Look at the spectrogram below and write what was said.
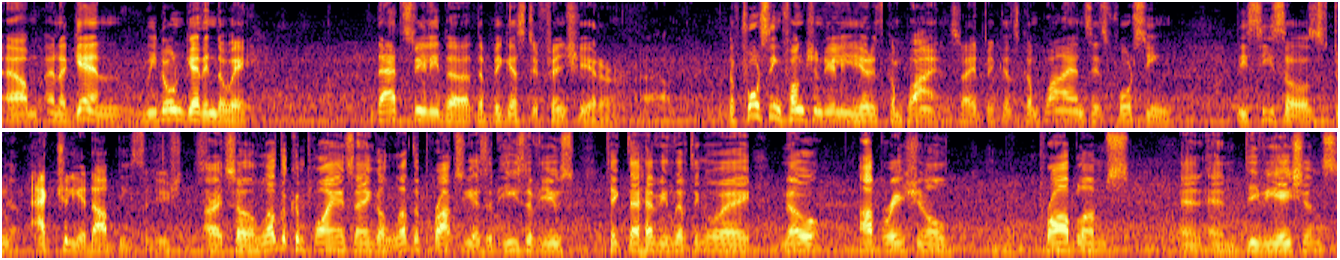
Um, and again, we don't get in the way. That's really the, the biggest differentiator. Uh, the forcing function really here is compliance, right? Because compliance is forcing the CISOs to yeah. actually adopt these solutions. All right, so love the compliance angle, love the proxy as an ease of use, take that heavy lifting away, no operational problems and, and deviations.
